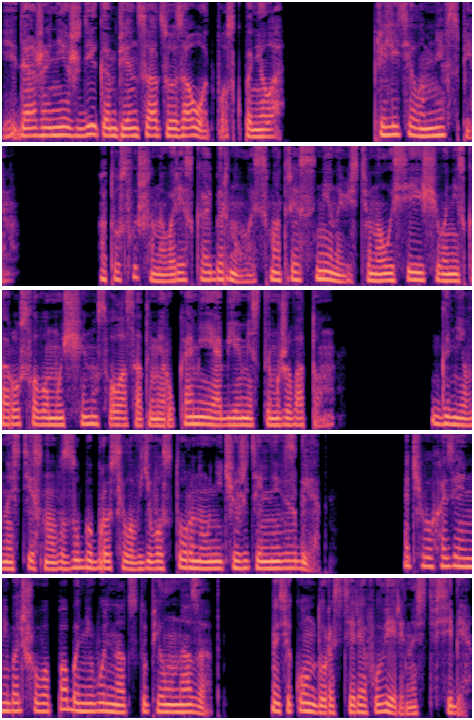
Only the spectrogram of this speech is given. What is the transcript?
«И даже не жди компенсацию за отпуск, поняла?» Прилетела мне в спину. От услышанного резко обернулась, смотря с ненавистью на лысеющего низкорослого мужчину с волосатыми руками и объемистым животом. Гневно стиснув зубы, бросила в его сторону уничижительный взгляд, отчего хозяин небольшого паба невольно отступил назад — на секунду растеряв уверенность в себе.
